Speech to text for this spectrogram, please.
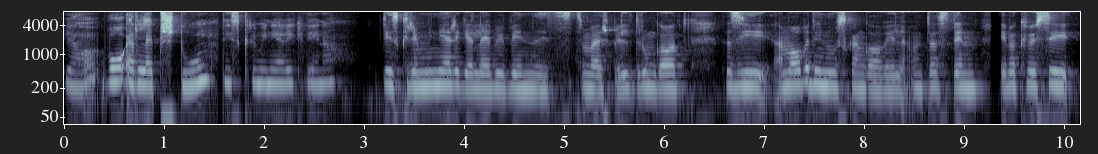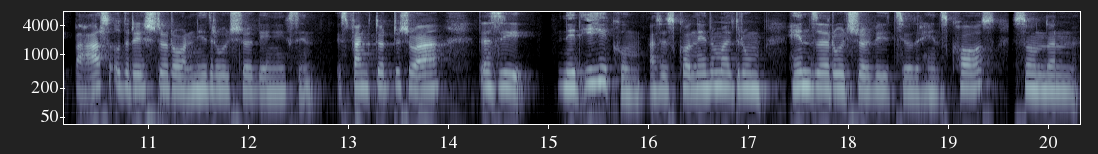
Ja, wo erlebst du Diskriminierung, Lena? Diskriminierung erlebe ich, wenn es zum Beispiel darum geht, dass ich am Abend in den Ausgang gehen will und dass dann eben gewisse Bars oder Restaurants nicht rollstuhlgängig sind. Es fängt dort schon an, dass ich nicht reinkomme. Also es geht nicht einmal darum, haben sie Rollstuhlwitze oder haben sie Chaos, sondern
